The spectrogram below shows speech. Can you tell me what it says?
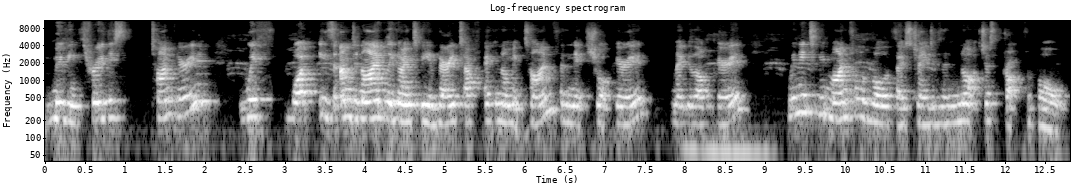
moving through this time period with what is undeniably going to be a very tough economic time for the next short period, maybe long period. We need to be mindful of all of those changes and not just drop the ball.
